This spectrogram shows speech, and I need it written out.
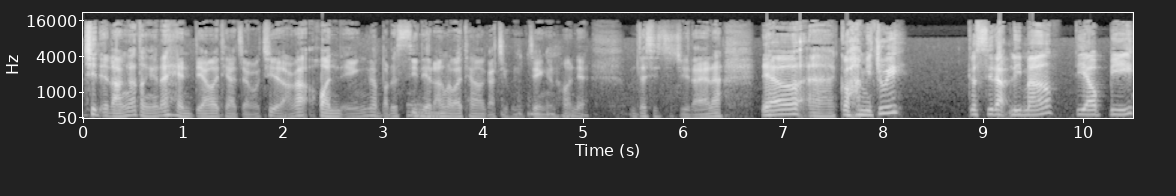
Chị cái 人啊，當然咧現調去聽就，七個人啊歡迎，把啲新嘅人落嚟聽下，價值分正嘅可能，唔知是幾句嚟啦。然後誒，個哈密追，個斯立利貓，DLB。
